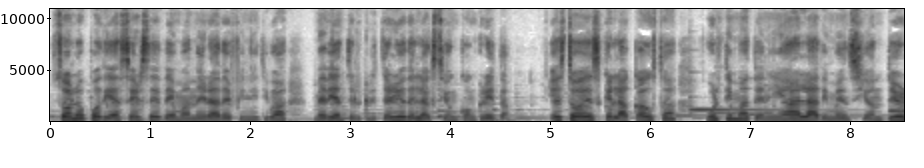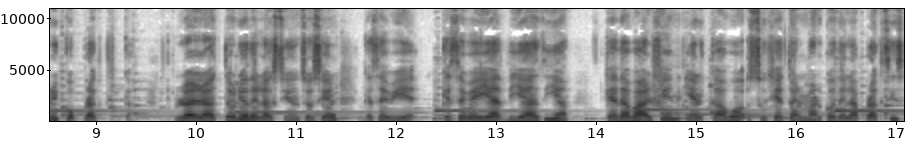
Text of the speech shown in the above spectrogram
solo podía hacerse de manera definitiva mediante el criterio de la acción concreta. Esto es que la causa última tenía la dimensión teórico-práctica lo aleatorio de la acción social que se, que se veía día a día quedaba al fin y al cabo sujeto al marco de la praxis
